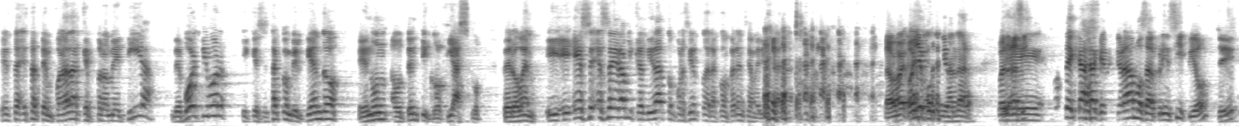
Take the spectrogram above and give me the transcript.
esta, esta temporada que prometía de Baltimore y que se está convirtiendo en un auténtico fiasco. Pero bueno, y, ese, ese, era mi candidato, por cierto, de la conferencia americana. Oye, por qué hablar. Pues así, eh, de caja que mencionábamos al principio, ¿sí?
